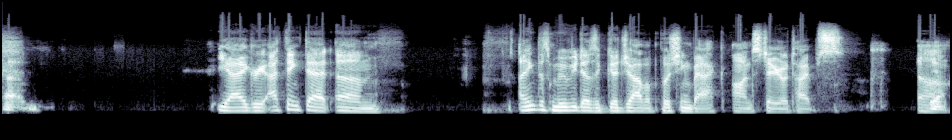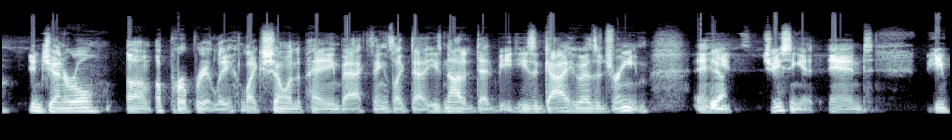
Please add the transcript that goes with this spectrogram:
Um, yeah I agree. I think that um, I think this movie does a good job of pushing back on stereotypes. Um, Yeah. In general, um, appropriately, like showing the paying back, things like that. He's not a deadbeat. He's a guy who has a dream, and Yeah. he's chasing it. And he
